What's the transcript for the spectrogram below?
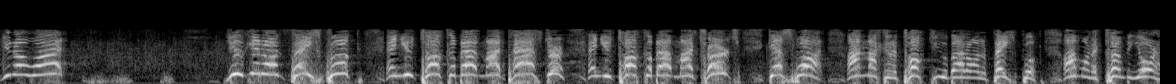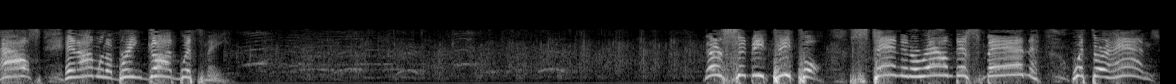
You know what? You get on Facebook and you talk about my pastor and you talk about my church, guess what? I'm not going to talk to you about on Facebook. I'm going to come to your house and I'm going to bring God with me. There should be people standing around this man with their hands,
